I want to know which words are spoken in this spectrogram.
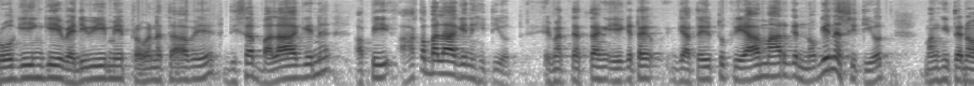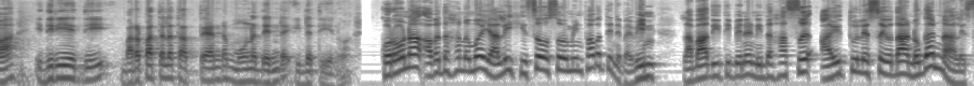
රෝගීන්ගේ වැඩිවීමේ ප්‍රවණතාවය දිස බලාගෙන අපි අහක බලාගෙන හිටියොත් එමත් නැත්නම් ඒකට ගත යුතු ක්‍රියාමාර්ග නොගෙන සිටියොත් මං හිතනවා ඉදිරියේදී බරපතල තත්ත්වයන්ට මුහුණ දෙන්න ඉඩ තියෙනවා. කොරෝනා අවධානම යළි හිස ඔසෝමින් පවතින බැවින් ලබාදී තිබෙන නිදහස අයුතු ලෙස යොදා නොගන්නා ලෙස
